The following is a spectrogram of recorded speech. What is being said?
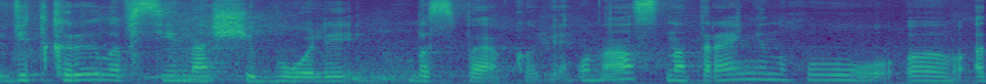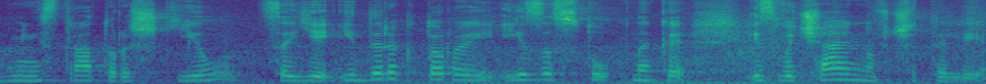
відкрила всі наші болі безпекові. У нас на тренінгу е, адміністратори шкіл це є і директори, і заступники, і звичайно вчителі.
